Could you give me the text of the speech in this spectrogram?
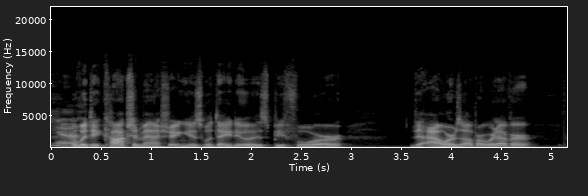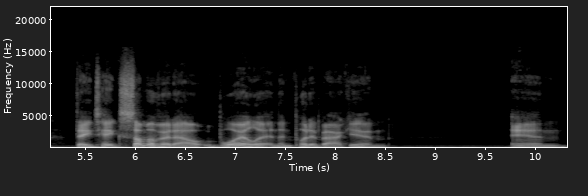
Yeah. But with decoction mashing is what they do is before the hour's up or whatever, they take some of it out, boil it, and then put it back in. And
